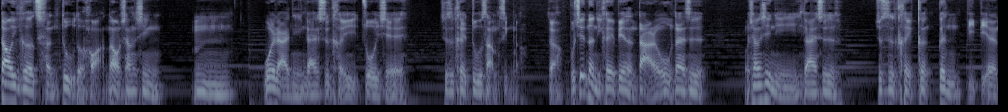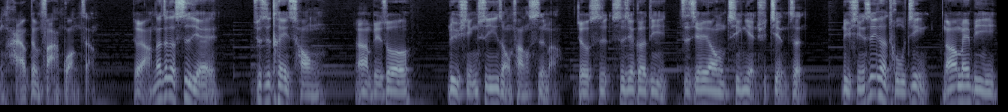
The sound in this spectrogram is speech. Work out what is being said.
到一个程度的话，那我相信，嗯，未来你应该是可以做一些就是可以 do something 了，对啊，不见得你可以变成大人物，但是我相信你应该是就是可以更更比别人还要更发光这样，对啊，那这个视野就是可以从啊，比如说旅行是一种方式嘛，就是世界各地直接用亲眼去见证，旅行是一个途径，然后 maybe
